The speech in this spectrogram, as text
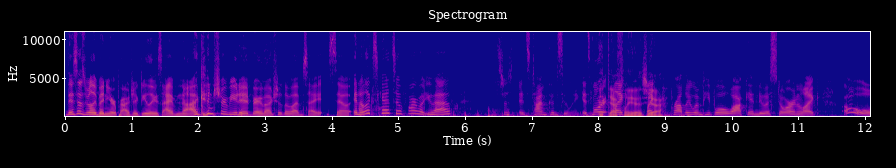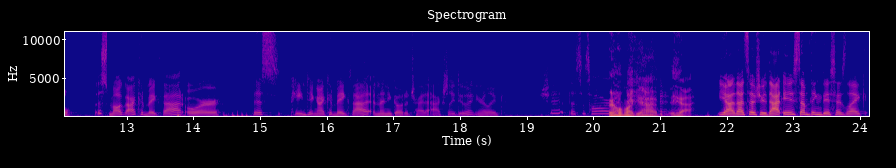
This has really been your project, Elise. I have not contributed very much to the website. So, and it looks good so far. What you have? It's just it's time consuming. It's more It definitely like, is, like yeah. Probably when people walk into a store and like, "Oh, this mug I could make that," or "This painting I could make that," and then you go to try to actually do it, and you're like, "Shit, this is hard." Oh my god. Yeah. Yeah, that's so true. That is something this has like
